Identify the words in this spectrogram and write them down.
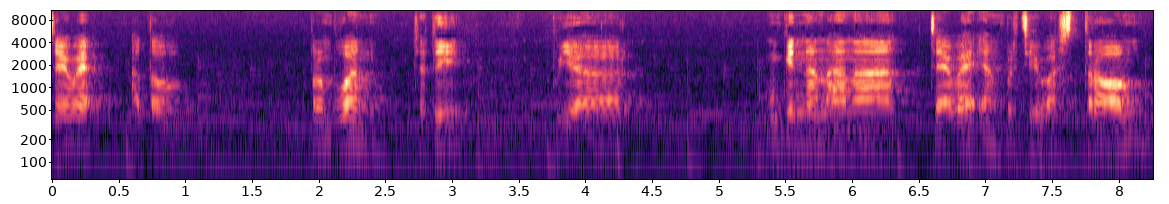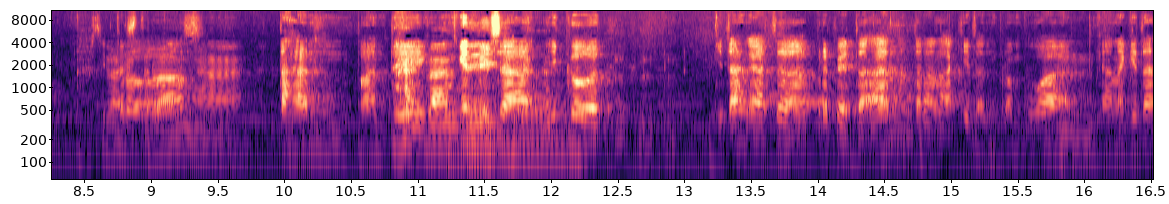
cewek atau perempuan. Jadi biar mungkin anak-anak cewek yang berjiwa strong Jiwa terus strong, tahan banting Tahan mungkin banting. bisa ikut kita nggak ada perbedaan antara laki dan perempuan. Hmm. karena kita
